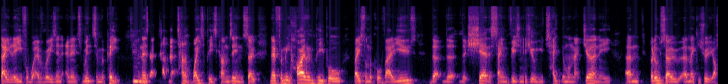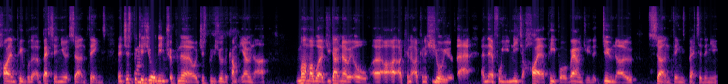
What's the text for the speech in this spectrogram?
they leave for whatever reason, and then it's rinse and repeat. Mm-hmm. And there's that, that talent waste piece comes in. So, you know, for me, hiring people based on the core values that that, that share the same vision as you, you take them on that journey. Um, but also uh, making sure that you're hiring people that are better than you at certain things. Now, just because you're the entrepreneur or just because you're the company owner mark my words, you don't know it all. Uh, I, I, can I can assure you of that, and therefore you need to hire people around you that do know certain things better than you.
